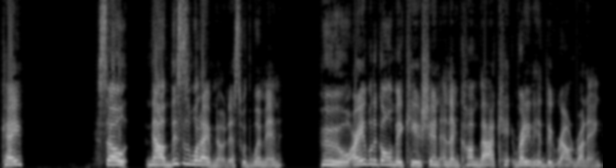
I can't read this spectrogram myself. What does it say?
Okay. So now this is what I've noticed with women who are able to go on vacation and then come back ready to hit the ground running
